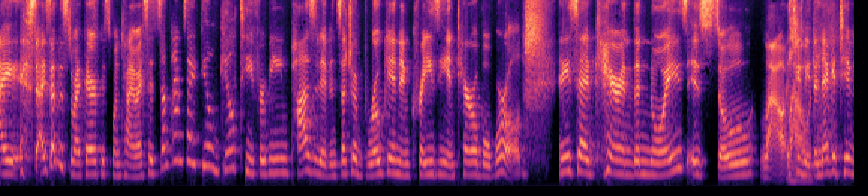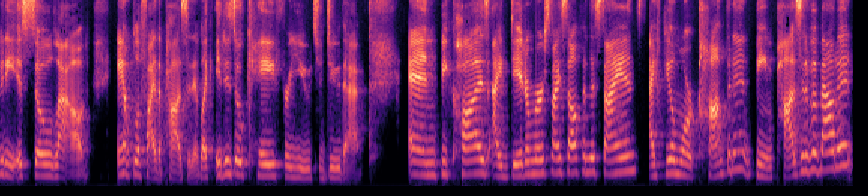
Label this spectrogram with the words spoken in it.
I, I said this to my therapist one time. I said, sometimes I feel guilty for being positive in such a broken and crazy and terrible world. And he said, Karen, the noise is so loud. loud. Excuse me, the negativity is so loud. Amplify the positive. Like it is okay for you to do that. And because I did immerse myself in the science, I feel more confident being positive about it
